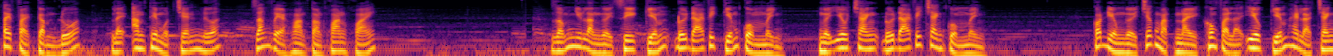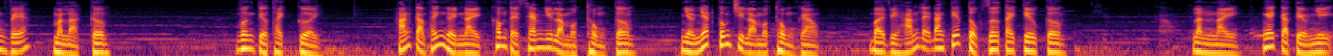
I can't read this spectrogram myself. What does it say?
tay phải cầm đũa, lại ăn thêm một chén nữa, dáng vẻ hoàn toàn khoan khoái. Giống như là người si kiếm đối đãi với kiếm của mình, người yêu tranh đối đãi với tranh của mình. Có điều người trước mặt này không phải là yêu kiếm hay là tranh vẽ, mà là cơm. Vương Tiểu Thạch cười. Hắn cảm thấy người này không thể xem như là một thùng cơm, nhiều nhất cũng chỉ là một thùng gạo, bởi vì hắn lại đang tiếp tục giơ tay kêu cơm. Lần này, ngay cả tiểu nhị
